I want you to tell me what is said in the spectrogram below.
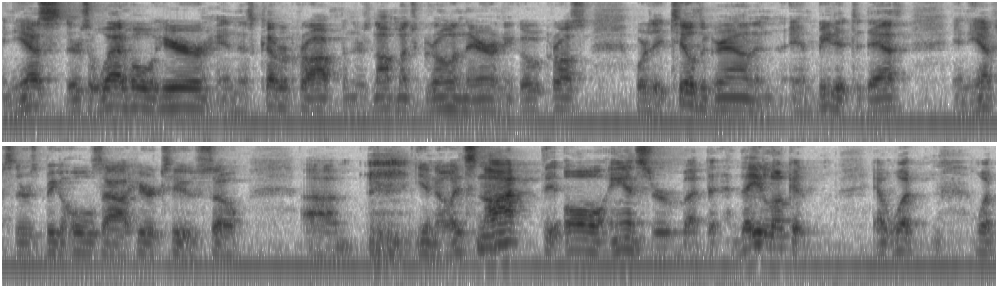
and yes, there's a wet hole here in this cover crop, and there's not much growing there. And you go across where they till the ground and, and beat it to death. And yep, there's big holes out here too. So, um, you know, it's not the all answer, but they look at at what what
